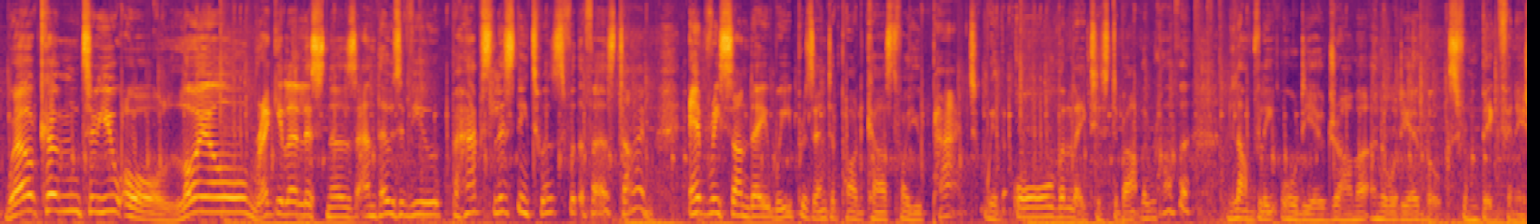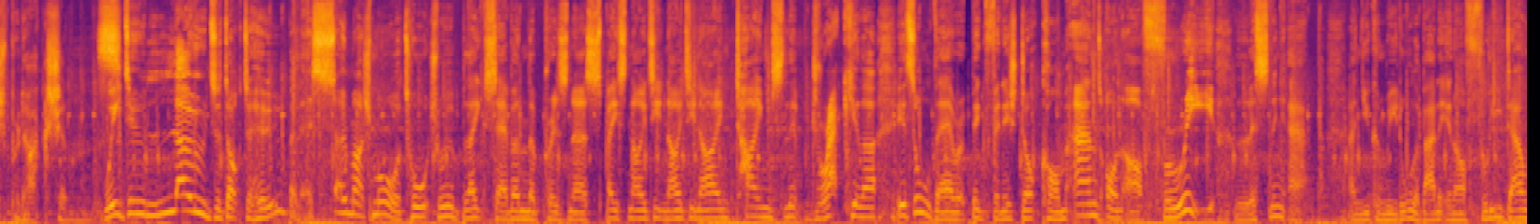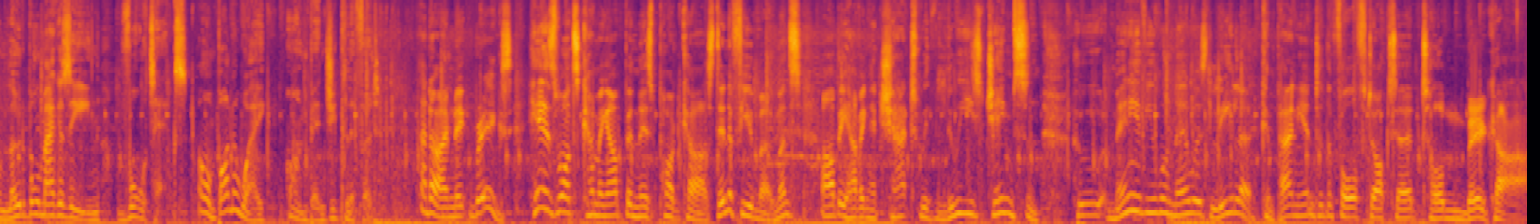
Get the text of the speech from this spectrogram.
Welcome to you all, loyal, regular listeners, and those of you perhaps listening to us for the first time. Every Sunday, we present a podcast for you packed with all the latest about the rather lovely audio drama and audio books from Big Finish Productions. We do loads of Doctor Who, but there's so much more Torchwood, Blake Seven, The Prisoner, Space 1999, Time Slip, Dracula. It's all there at bigfinish.com and on our free listening app. And you can read all about it in our free downloadable magazine, Vortex. Oh, and by the way, I'm Benji Clifford. And I'm Nick Briggs. Here's what's coming up in this podcast. In a few moments, I'll be having a chat with Louise Jameson, who many of you will know as Leela, companion to the Fourth Doctor, Tom Baker.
